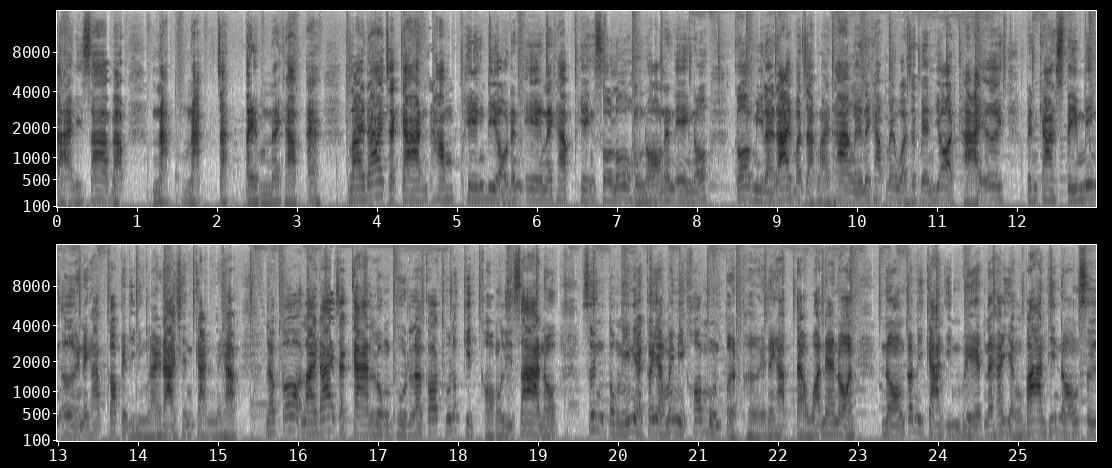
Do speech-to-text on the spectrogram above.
จ่ายลิซ่าแบบหนักๆจัดเต็มนะครับอะรายได้จากการทำเพลงเดี่ยวนั่นเองนะครับเพลงโซโล่ของน้องนั่นเองเนาะก็มีรายได้มาจากหลายทางเลยนะครับไม่ว่าจะเป็นยอดขายเอ่ยเป็นการสตรีมมิ่งเอ่ยนะครับก็เป็นอีกหนึ่งรายได้เช่นกันนะครับแล้วก็รายได้จากการลงทุนแล้วก็ธุรกิจของลิซ่าเนาะซึ่งตรงนี้เนี่ยก็ยังไม่มีข้อมูลเปิดเผยนะครับ แต่ว่าแน่นอนน้องก็มีการอินเวสต์นะฮะอย่างบ้านที่น้องซื้อ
